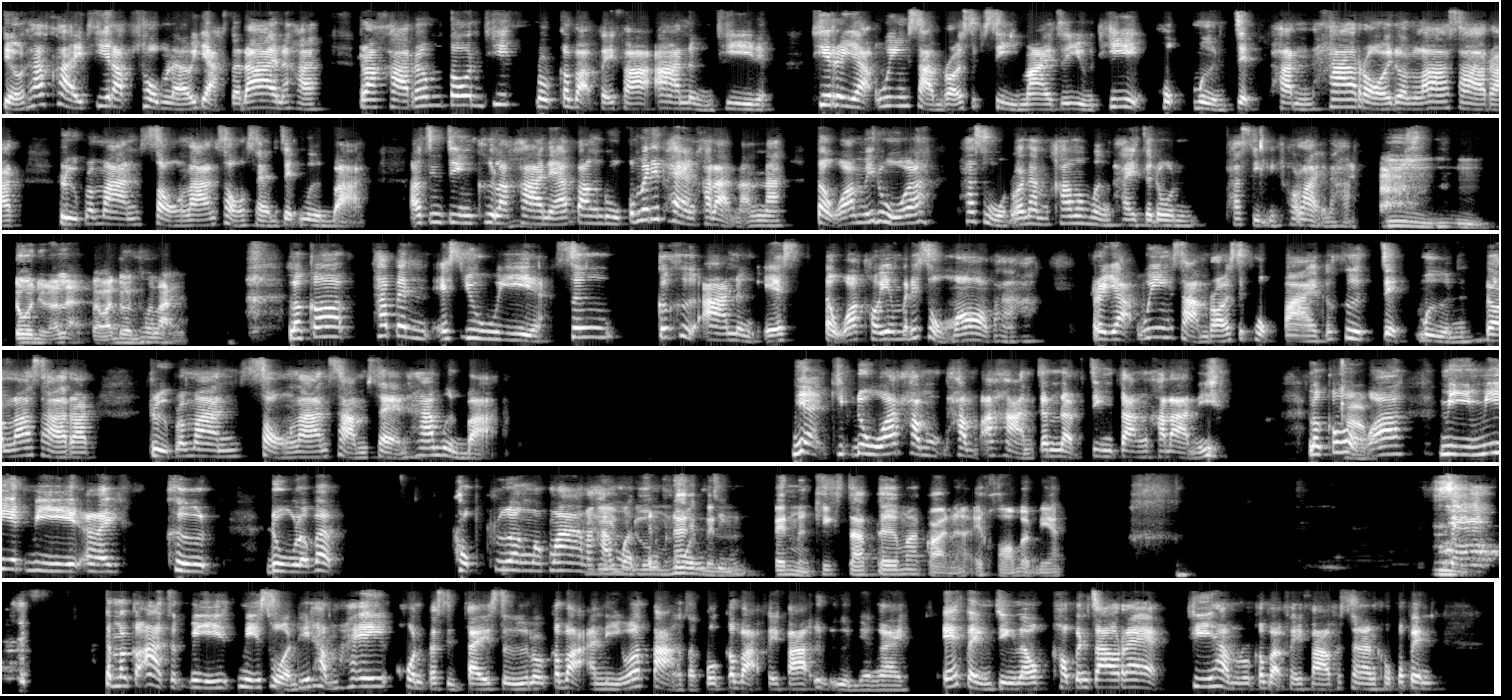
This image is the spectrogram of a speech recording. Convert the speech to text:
เดี๋ยวถ้าใครที่รับชมแล้วอยากจะได้นะคะ ราคาเริ่มต้นที่รถกระบะไฟฟ้า R1T เนี่ย ที่ระยะวิ่ง 314 ไมล์จะอยู่ที่ 67,500 ดอลลาร์สหรัฐ หรือประมาณ2ล้าน2แสน7หมื่นบาท เอาจริง ๆ คือราคาเนี้ยฟังดูก็ไม่ได้แพงขนาดนั้นนะ แต่ว่าไม่รู้ว่าถ้าสมมติว่านำเข้ามาเมืองไทยจะโดนภาษีเท่าไหร่นะคะโดนอยู่แล้วแหละ แต่ว่าโดนเท่าไหร่ แล้วก็ถ้าเป็น SUV อะซึ่งก็คือ R1S แต่ว่าเขายังไม่ได้ส่งมอบนะคะระยะวิ่ง 316 ไมล์ก็คือ 70,000 ดอลลาร์สหรัฐ หรือประมาณ2ล้าน3แสน5หมื่นบาท เนี่ย คิดดูว่าทำทำอาหารกันแบบจริงจังขนาดนี้ แล้วก็บอกว่ามีมีดมีอะไรคือดูแล้วแบบครบเครื่องมากๆนะคะ เหมือนเป็นคนจริงเป็นเหมือน Kickstarter มากกว่านะไอ้ของแบบเนี้ยแต่มันก็อาจจะมีมีส่วนที่ทำให้คนตัดสินใจซื้อรถกระบะอันนี้ว่าต่างจากรถกระบะไฟฟ้าอื่นๆยังไง เอ๊ะแต่จริงๆแล้วเขาเป็นเจ้าแรกที่ทำรถกระบะไฟฟ้าเพราะฉะนั้นเขาก็เป็น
